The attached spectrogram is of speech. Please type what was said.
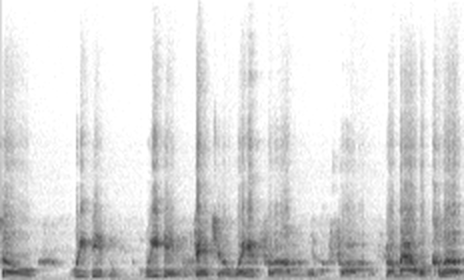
So we didn't we didn't venture away from you know from from our club.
